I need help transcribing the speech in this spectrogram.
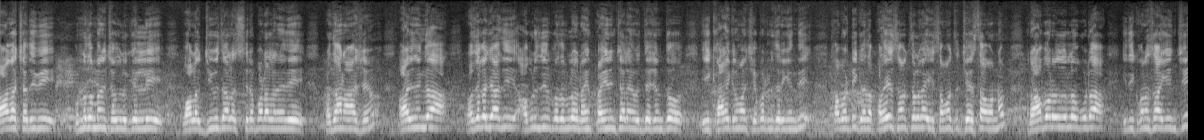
బాగా చదివి ఉన్నతమైన చదువులకు వెళ్ళి వాళ్ళ జీవితాలు స్థిరపడాలనేది ప్రధాన ఆశయం. ఆ విధంగా రజకజాతి అభివృద్ధి పదంలో పయనించాలనే ఉద్దేశంతో ఈ కార్యక్రమాన్ని చేపట్టడం జరిగింది. కాబట్టి గత పదిహేను సంవత్సరాలుగా ఈ సంవత్సరం చేస్తూ ఉన్నాం. రాబో రోజుల్లో కూడా ఇది కొనసాగించి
